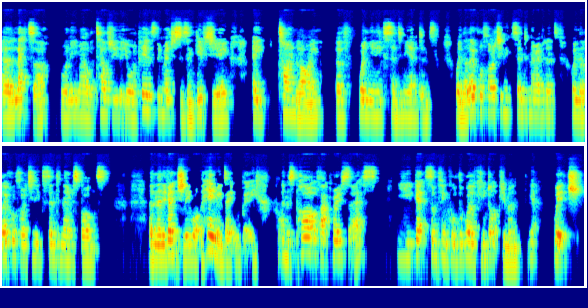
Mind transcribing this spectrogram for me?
a letter or an email that tells you that your appeal has been registered and gives you a timeline of when you need to send in the evidence, when the local authority needs to send in their evidence, when the local authority needs to send in their response, and then eventually what the hearing date will be. And as part of that process, you get something called the working document, Yeah. which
